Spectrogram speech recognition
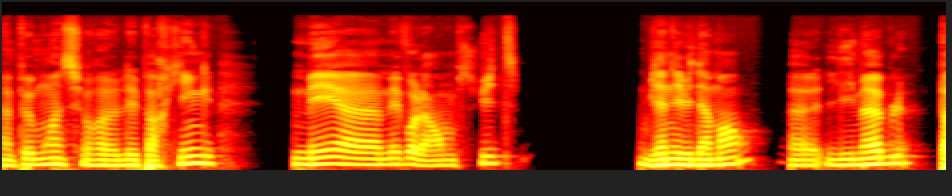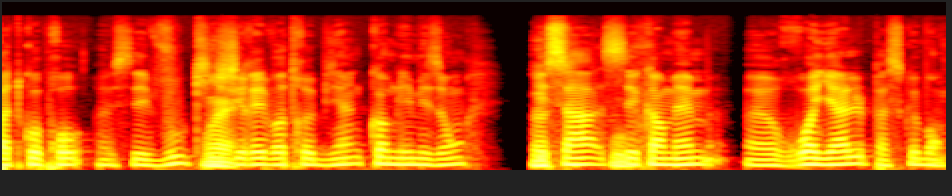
un peu moins sur les parkings. Mais, mais voilà, ensuite, bien évidemment, l'immeuble, pas de copro. C'est vous qui Ouais. gérez votre bien comme les maisons. et ça, c'est quand même royal parce que, bon,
